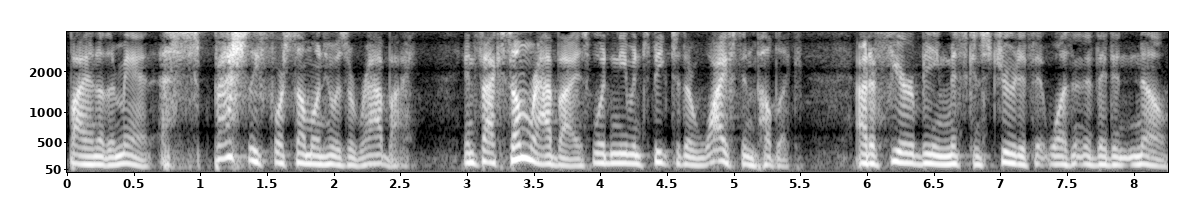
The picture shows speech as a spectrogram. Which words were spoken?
by another man, especially for someone who was a rabbi. In fact, some rabbis wouldn't even speak to their wives in public out of fear of being misconstrued if it wasn't that they didn't know.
